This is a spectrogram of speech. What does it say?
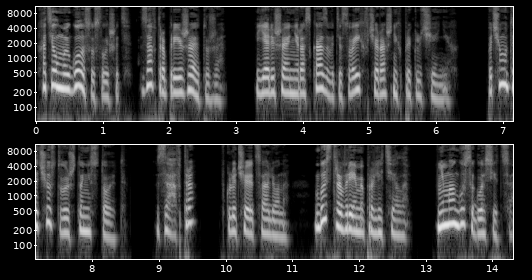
«Хотел мой голос услышать. Завтра приезжает уже». Я решаю не рассказывать о своих вчерашних приключениях. Почему-то чувствую, что не стоит. «Завтра?» — включается Алена. «Быстро время пролетело. Не могу согласиться.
